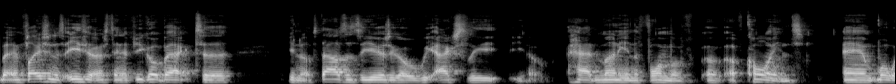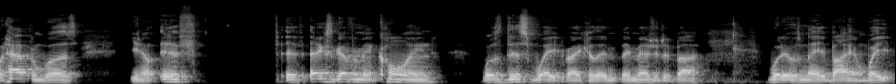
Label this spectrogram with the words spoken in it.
But inflation is easier to understand. If you go back to you know thousands of years ago we actually you know had money in the form of, of, of coins. And what would happen was, you know, if if X government coin was this weight, right? Because they, they measured it by what it was made by in weight,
